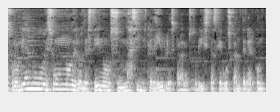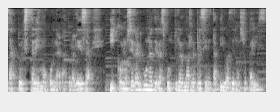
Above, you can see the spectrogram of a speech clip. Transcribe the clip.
Colombiano es uno de los destinos más increíbles para los turistas que buscan tener contacto extremo con la naturaleza y conocer algunas de las culturas más representativas de nuestro país.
